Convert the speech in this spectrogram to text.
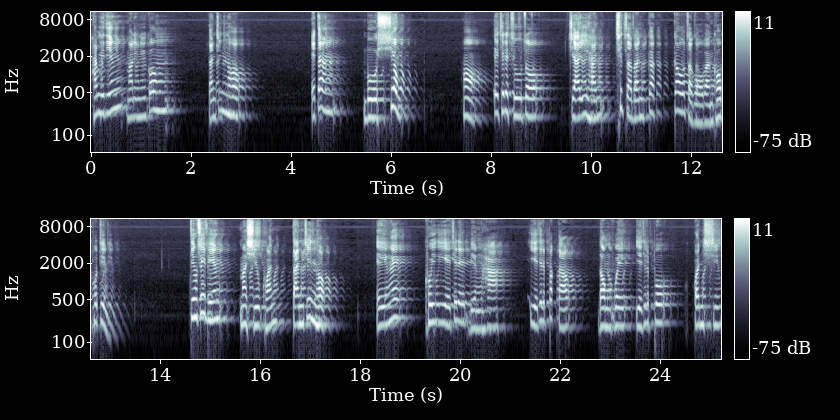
合约顶嘛认为讲，但今后会当无想，吼。诶，即个资助加一含七十万到九十五万块不等。张水平嘛收款，陈振福会用诶开伊诶即个名下，伊诶即个北道农会伊诶即个保管箱。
